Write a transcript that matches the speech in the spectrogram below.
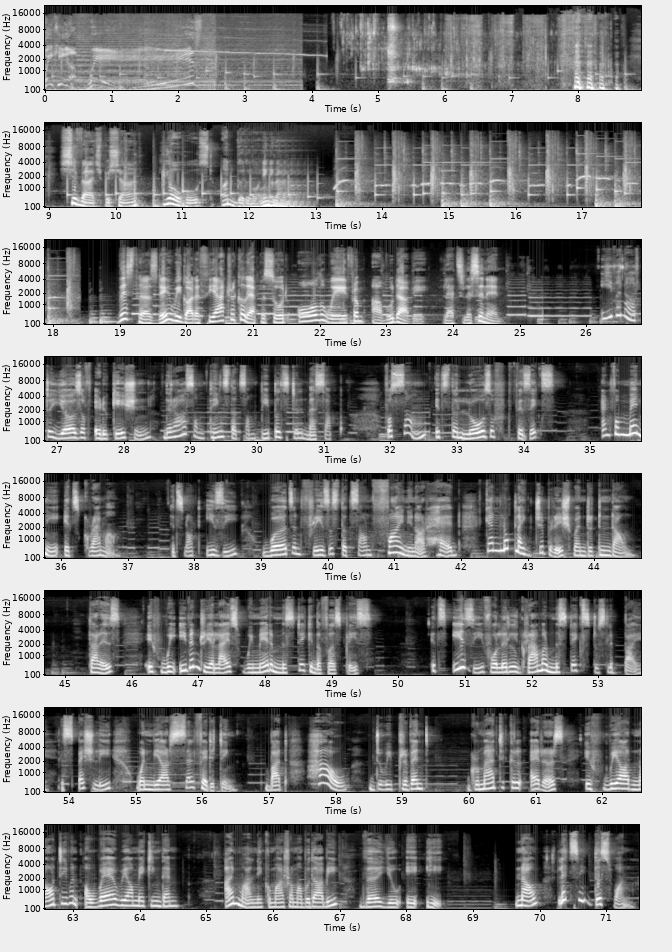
Waking up with. Shivraj Prashad, your host on Good Morning Grammar. This Thursday, we got a theatrical episode all the way from Abu Dhabi. Let's listen in. Even after years of education, there are some things that some people still mess up. For some, it's the laws of physics, and for many, it's grammar. It's not easy. Words and phrases that sound fine in our head can look like gibberish when written down. That is, if we even realize we made a mistake in the first place. It's easy for little grammar mistakes to slip by, especially when we are self editing. But how do we prevent grammatical errors if we are not even aware we are making them? I'm Malni Kumar from Abu Dhabi, the UAE. Now, let's see this one,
